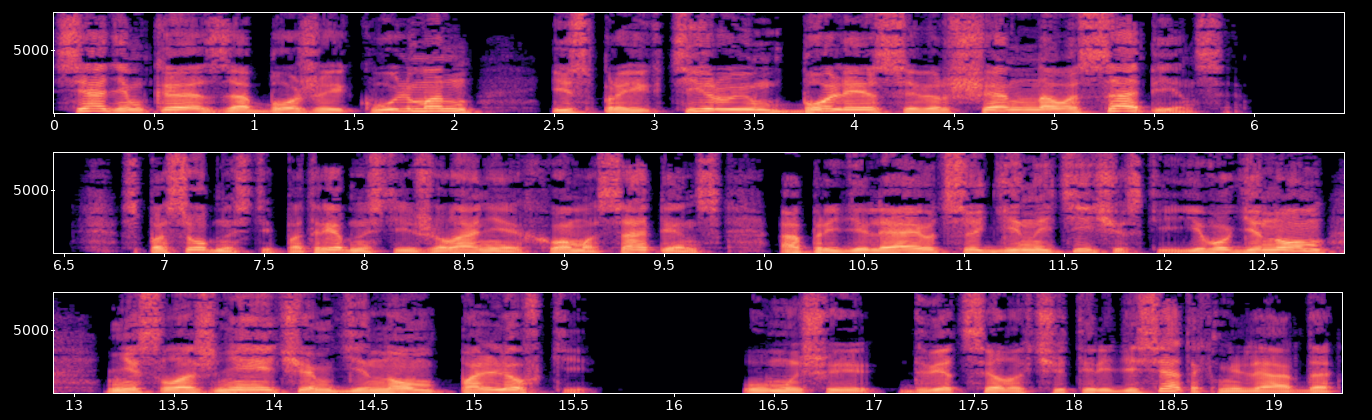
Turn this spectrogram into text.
Сядем-ка за божий кульман и спроектируем более совершенного сапиенса. Способности, потребности и желания Homo sapiens определяются генетически. Его геном не сложнее, чем геном полевки. У мыши 2,4 миллиарда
